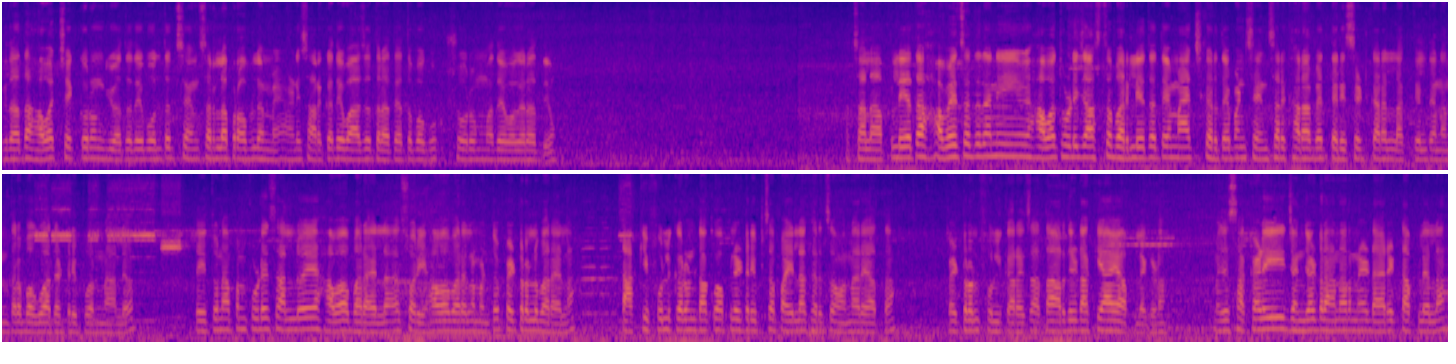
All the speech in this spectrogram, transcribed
एकदा आता हवा चेक करून घेऊ. आता ते बोलतात सेन्सरला प्रॉब्लेम आहे आणि सारखं ते वाजत राहते. आता बघू शोरूममध्ये वगैरे देऊ. चला आपले आता हवेचं तर त्यांनी हवा थोडी जास्त भरली आहे तर ते मॅच करते पण सेन्सर खराब आहेत ते रिसेट करायला लागतील त्यानंतर बघू आता ट्रिपवरनं आलं तर इथून आपण पुढे चाललो आहे हवा भरायला सॉरी हवा भरायला म्हणतो पेट्रोल भरायला. टाकी फुल करून टाकू आपल्या ट्रिपचा पहिला खर्च होणार आहे आता. पेट्रोल फुल करायचं आता अर्धी टाकी आहे आपल्याकडं. म्हणजे सकाळी झंझट राहणार नाही डायरेक्ट आपल्याला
